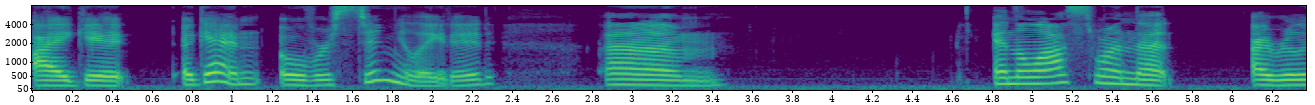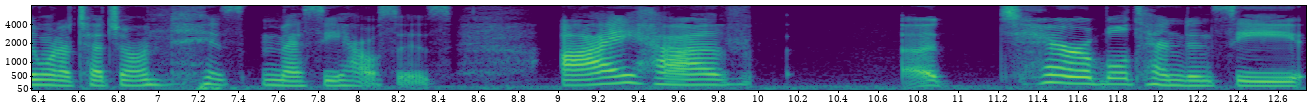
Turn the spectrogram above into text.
I get, again, overstimulated. Um, and the last one that I really want to touch on is messy houses. I have a terrible tendency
